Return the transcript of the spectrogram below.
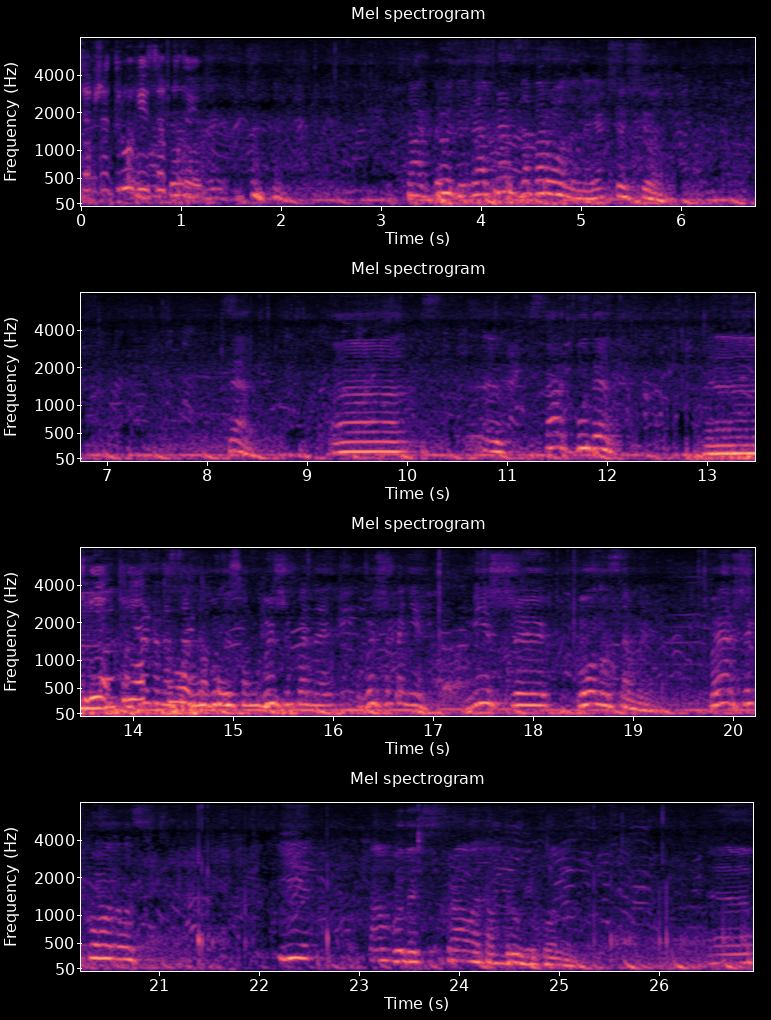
Це вже другий заплив. Так, друзі, неопрен заборонено, якщо що. Все. Е, е, старт буде. Е, атлети на старті будуть вишукані, вишукані між е, конусами. Перший конус і там буде справа там другий конус. Е,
